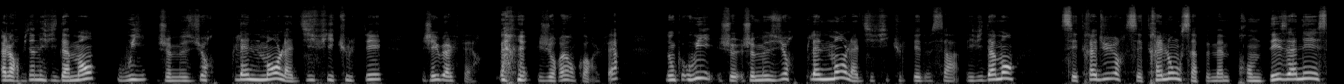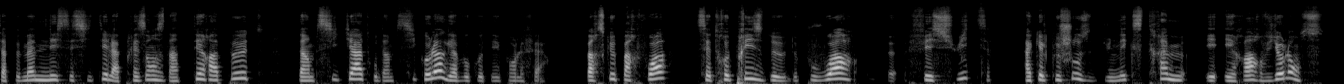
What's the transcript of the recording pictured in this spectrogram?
Alors bien évidemment, oui, je mesure pleinement la difficulté, j'ai eu à le faire, j'aurais encore à le faire. Donc oui, je, mesure pleinement la difficulté de ça. Évidemment, c'est très dur, c'est très long, ça peut même prendre des années, ça peut même nécessiter la présence d'un thérapeute, d'un psychiatre ou d'un psychologue à vos côtés pour le faire. Parce que parfois, cette reprise de, pouvoir fait suite à quelque chose d'une extrême et, et rare violence.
